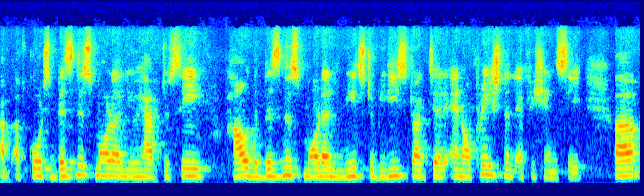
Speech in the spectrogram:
Of, of course business model you have to see how the business model needs to be restructured and operational efficiency uh,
